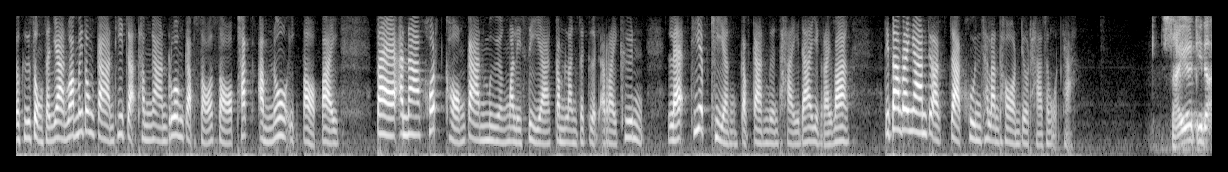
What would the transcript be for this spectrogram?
ก็คือส่งสัญญาณว่าไม่ต้องการที่จะทำงานร่วมกับสสพักอัมโนอีกต่อไป แต่อนาคตของการเมืองมาเลเซียกำลังจะเกิดอะไรขึ้น และเทียบเคียงกับการเมืองไทยได้อย่างไรบ้าง ติดตามรายงานจากจากคุณชลันทรโยธาสมุทรค่ะ Saya tidak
